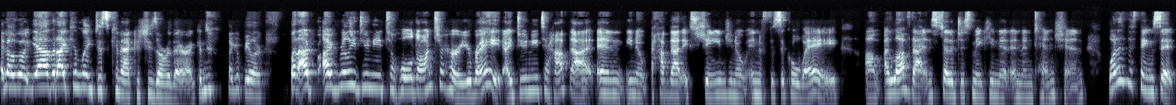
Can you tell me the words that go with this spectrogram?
and I'll go, yeah, but I can like disconnect because she's over there. I can I can feel her. But I I really do need to hold on to her. You're right. I do need to have that, and you know, have that exchange, you know, in a physical way um, i love that instead of just making it an intention. One of the things that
